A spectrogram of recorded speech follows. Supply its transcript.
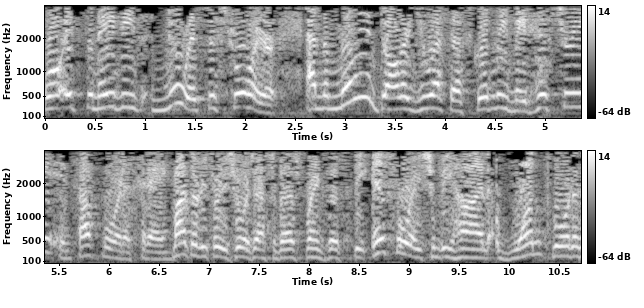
Well, it's the Navy's newest destroyer, and the million-dollar USS Gridley made history in South Florida today. My 33 George Estevez brings us the inspiration behind one Florida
